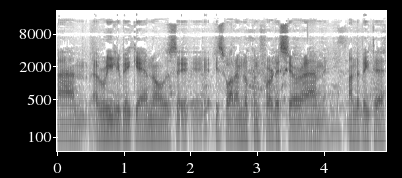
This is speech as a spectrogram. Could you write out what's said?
um, a really big game now is is what I'm looking for this year um, on the big day.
